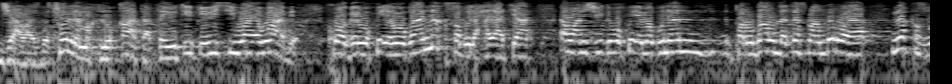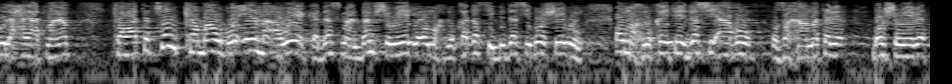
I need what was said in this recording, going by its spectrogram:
جاواز بە چۆن لە مەخلوقاتە پێویستی پێویستی وایە وابێ. خۆگەر وەکو ئێمە بان نەقسە بوو لە حياتیان ئەوانیشی وەکو ئێمە بوونان پەڕباو لە دەستمان بڕۆیە نەقص بوو لە حياتمانە کەواتە چۆن کەماڵ بۆ ئێمە ئەوەیە کە دەستمان بەم شێوەیە ئەو مەخلوقە دەستی بدەستی بۆ شێ بوو ئەو مەخلوقی پێ دەستی ئابوو و زەخامەتە بێ بۆ شێوەیە بێت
